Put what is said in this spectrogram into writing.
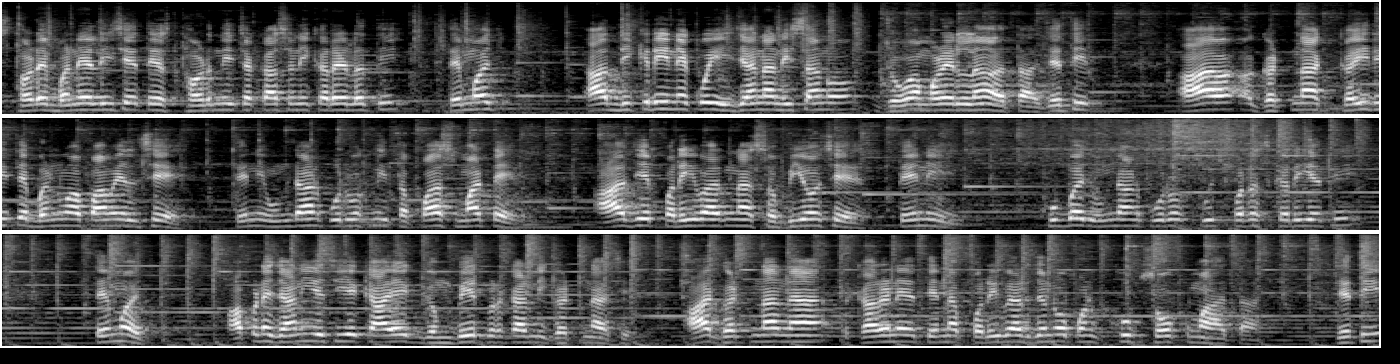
સ્થળે બનેલી છે તે સ્થળની ચકાસણી કરેલ હતી. તેમજ આ દીકરીને કોઈ ઈજાના નિશાનો જોવા મળેલ ન હતા. જેથી આ ઘટના કઈ રીતે બનવા પામેલ છે તેની ઊંડાણપૂર્વકની તપાસ માટે આ જે પરિવારના સભ્યો છે તેની ખૂબ જ ઊંડાણપૂર્વક પૂછપરછ કરી હતી. તેમજ આપણે જાણીએ છીએ કે આ એક ગંભીર પ્રકારની ઘટના છે. આ ઘટનાના કારણે તેના પરિવારજનો પણ ખૂબ શોકમાં હતા. જેથી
